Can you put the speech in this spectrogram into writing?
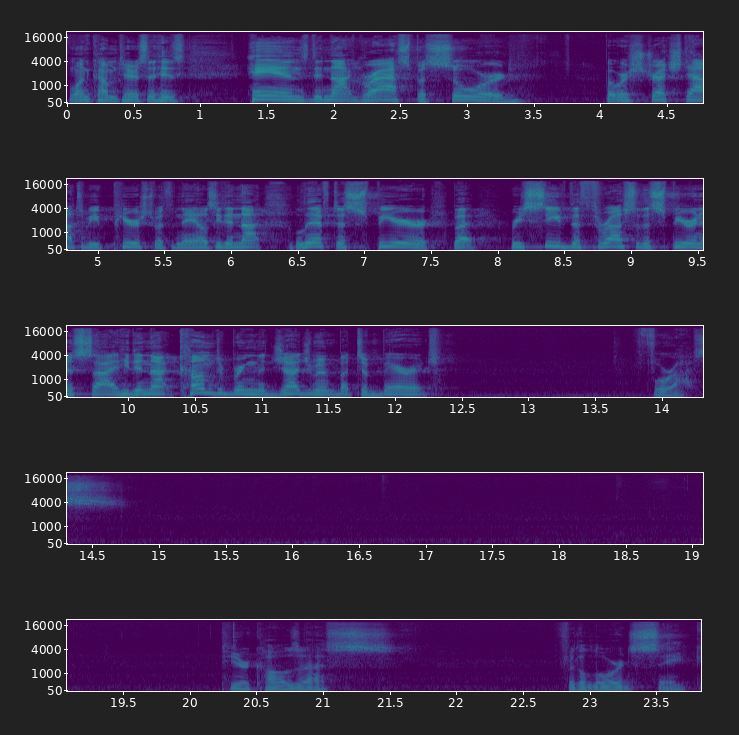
One commentator said his hands did not grasp a sword but were stretched out to be pierced with nails. He did not lift a spear, but received the thrust of the spear in his side. He did not come to bring the judgment, but to bear it for us. Peter calls us for the Lord's sake,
